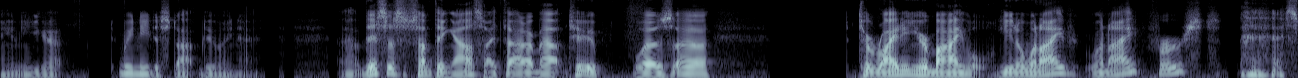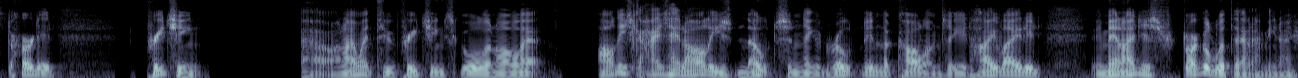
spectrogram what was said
and you got. We need to stop doing that. Uh, this is something else I thought about too. Was uh, to write in your Bible. You know, when I when I first started preaching, uh, when I went through preaching school and all that, all these guys had all these notes and they wrote in the columns. They had highlighted. And man, I just struggled with that. I mean, I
